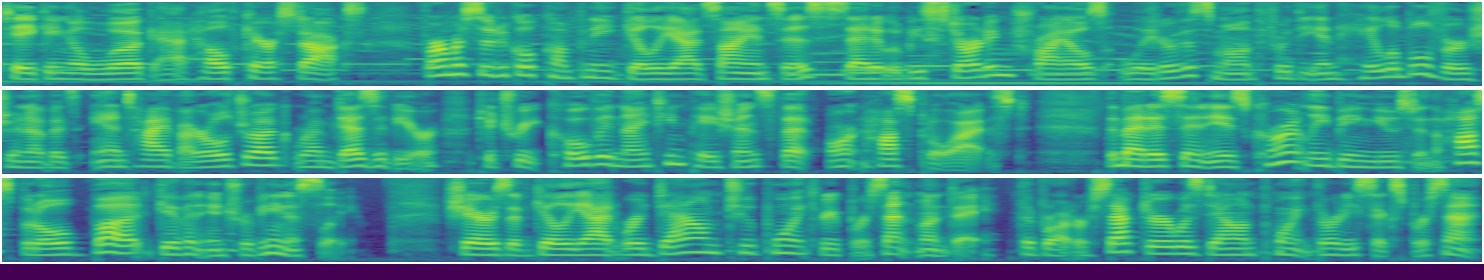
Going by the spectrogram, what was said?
Taking a look at healthcare stocks, pharmaceutical company Gilead Sciences said it would be starting trials later this month for the inhalable version of its antiviral drug remdesivir to treat COVID 19 patients that aren't hospitalized. The medicine is currently being used in the hospital, but given intravenously. Shares of Gilead were down 2.3% Monday. The broader sector was down 0.36%.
